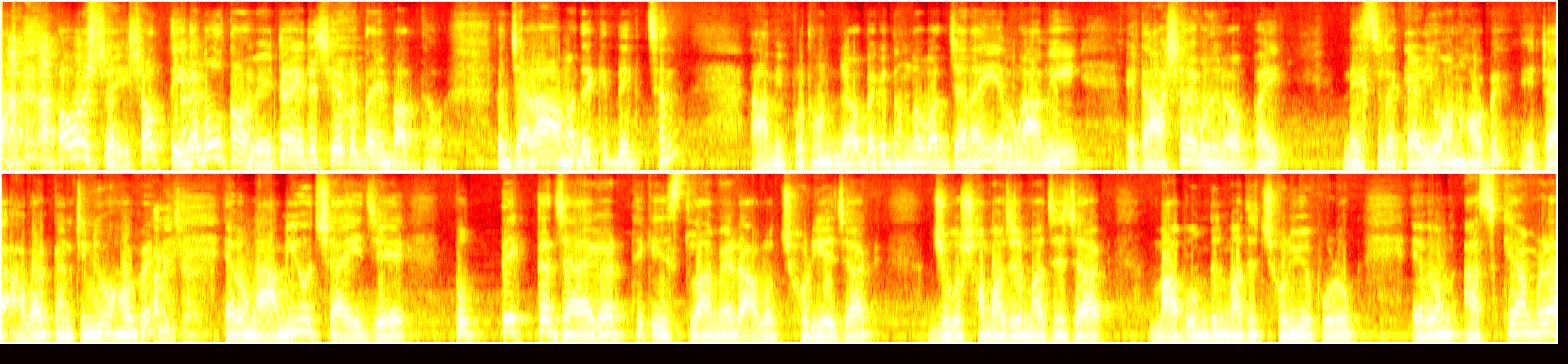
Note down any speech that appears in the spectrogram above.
অবশ্যই সত্যি এটা বলতে হবে এটা এটা শেয়ার করতে আমি বাধ্য। তো যারা আমাদেরকে দেখছেন আমি প্রথম নীরব ভাইকে ধন্যবাদ জানাই এবং আমি এটা আশা রাখব নীরব ভাই নেক্সট এটা ক্যারি অন হবে এটা আবার কন্টিনিউ হবে। এবং আমিও চাই যে প্রত্যেকটা জায়গার থেকে ইসলামের আলো ছড়িয়ে যাক। যুব সমাজের মাঝে যাক মা বোনদের মাঝে ছড়িয়ে পড়ুক এবং আজকে আমরা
